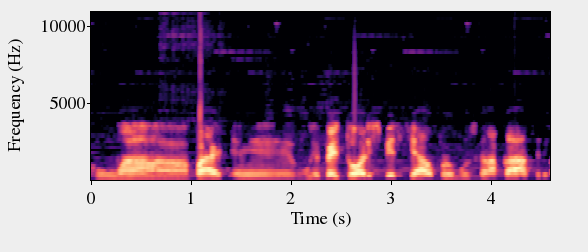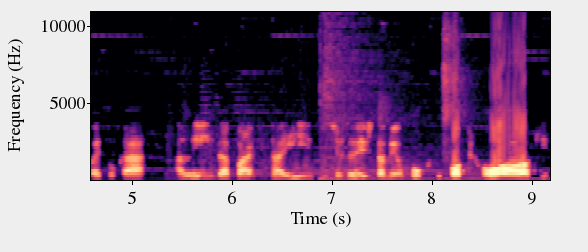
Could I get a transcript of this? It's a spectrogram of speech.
com uma parte, é, um repertório especial para música na praça. Ele vai tocar além da parte raiz do sertanejo também um pouco de pop rock.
